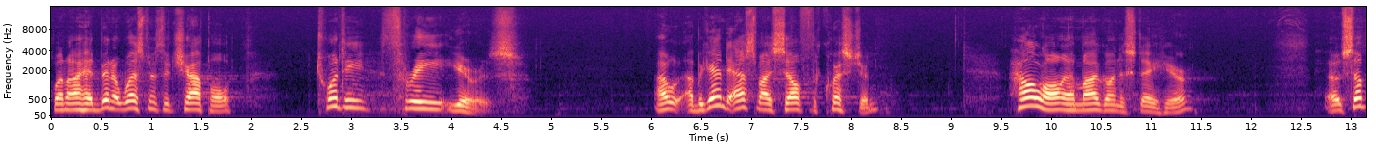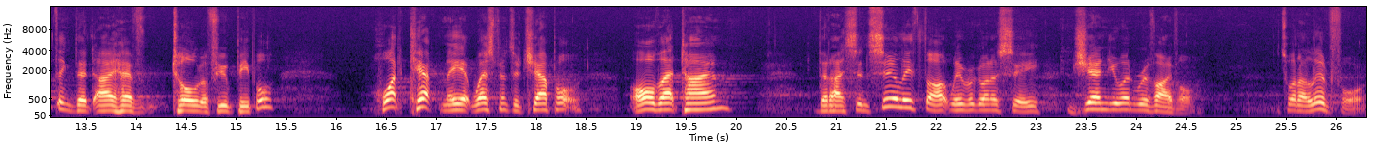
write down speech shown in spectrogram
when I had been at Westminster Chapel 23 years, I, I began to ask myself the question how long am I going to stay here? Uh, something that I have told a few people. What kept me at Westminster Chapel all that time that I sincerely thought we were going to see genuine revival. That's what I lived for.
